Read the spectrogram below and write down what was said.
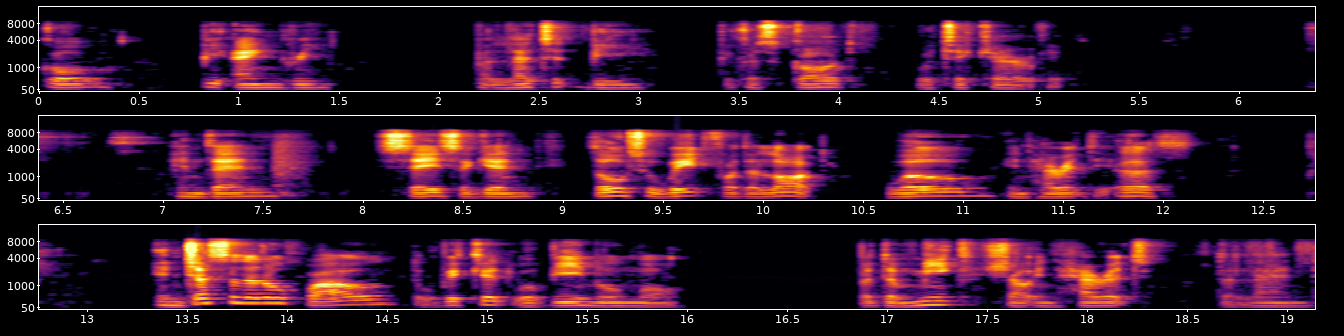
go be angry, but let it be because God will take care of it. And then says again, those who wait for the Lord will inherit the earth. In just a little while, the wicked will be no more, but the meek shall inherit the land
